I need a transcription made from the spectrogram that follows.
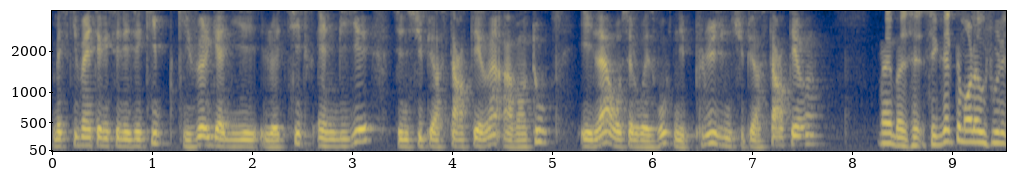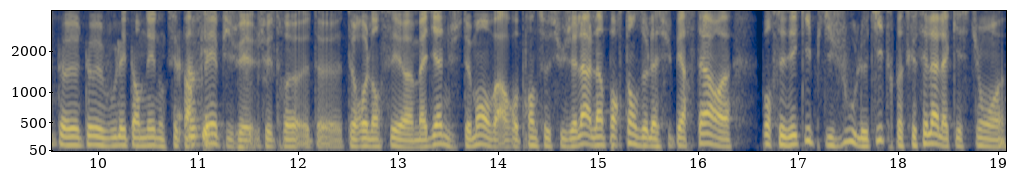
Mais ce qui va intéresser les équipes qui veulent gagner le titre NBA, c'est une superstar terrain avant tout. Et là, Russell Westbrook n'est plus une superstar terrain. Ouais, bah c'est exactement là où je voulais te, voulais t'emmener, donc c'est parfait. Et puis je vais, je vais te, te, te relancer, euh, Madiane. Justement, on va reprendre ce sujet-là, l'importance de la superstar euh, pour ces équipes qui jouent le titre, parce que c'est là la question.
